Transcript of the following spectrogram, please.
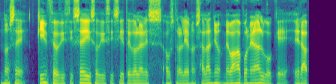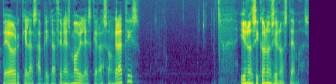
no sé, 15 o 16 o 17 dólares australianos al año, me van a poner algo que era peor que las aplicaciones móviles que ahora son gratis y unos iconos y unos temas.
